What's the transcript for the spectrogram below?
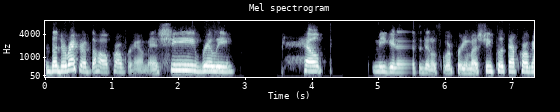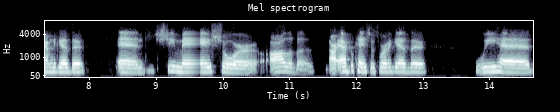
the director of the whole program, and she really helped me get into dental school pretty much. She put that program together and she made sure all of us, our applications were together. We had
